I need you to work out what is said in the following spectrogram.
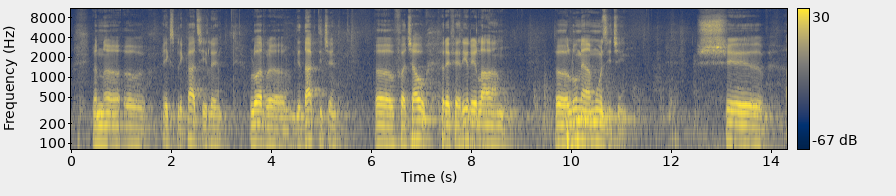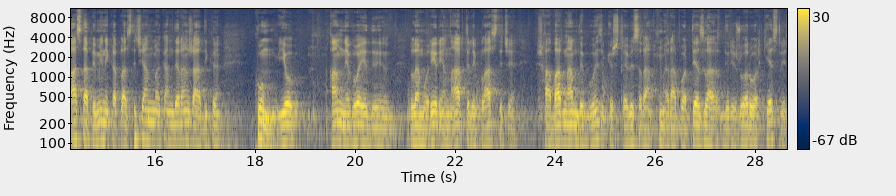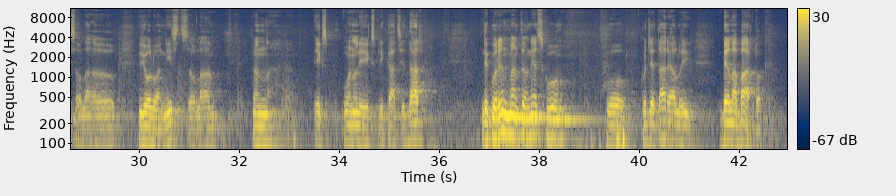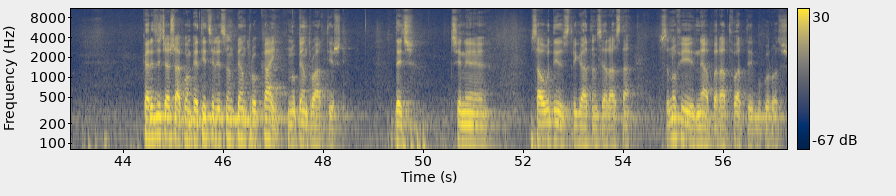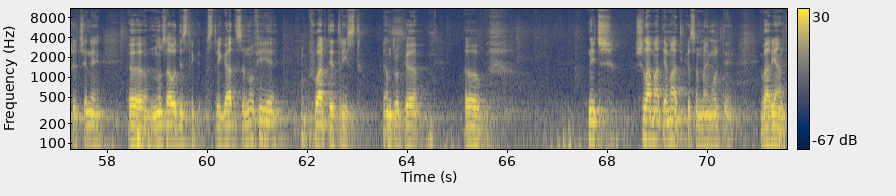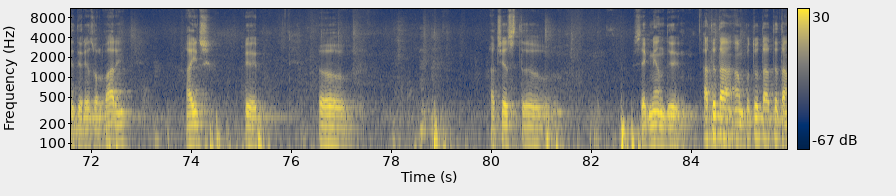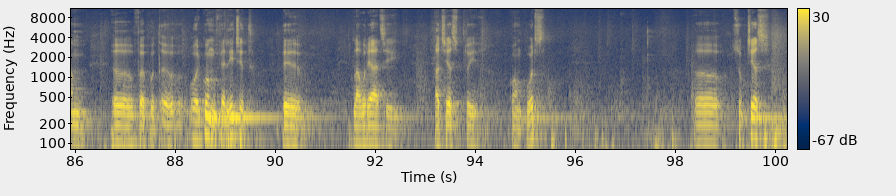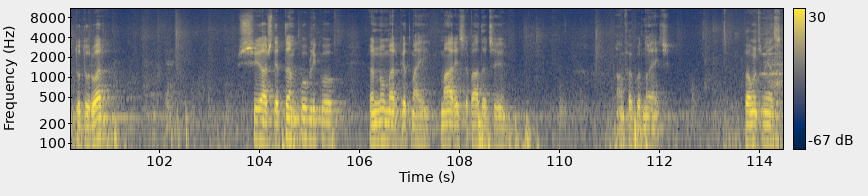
în uh, explicațiile lor didactice făceau referire la lumea muzicii. Și asta pe mine ca plastician mă cam deranja, adică cum eu am nevoie de lămuriri în artele plastice și habar n-am de muzică și trebuie să ra- mă raportez la dirijorul orchestrei sau la uh, violonist sau la în ex, unele explicații. Dar de curând mă întâlnesc cu o cugetare a lui Bela Bartok, care zice așa, competițiile sunt pentru cai, nu pentru artiști. Deci, cine s-aude strigat în seara asta, să nu fie neapărat foarte bucuros și cine uh, nu s-aude strigat, să nu fie foarte trist. Pentru că uh, nici și la matematică sunt mai multe variante de rezolvare. Aici, pe uh, acest uh, segment de... Atâta am putut, atât am uh, făcut. Uh, oricum, felicit pe laureații acestui concurs. Uh, succes tuturor și așteptăm publicul în număr cât mai mare să vadă ce am făcut noi aici. Vă mulțumesc!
